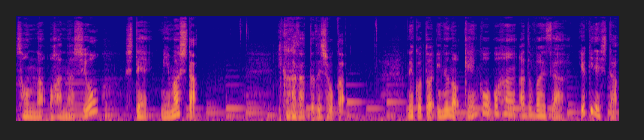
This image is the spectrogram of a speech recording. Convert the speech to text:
そんなお話をしてみましたいかがだったでしょうか？猫と犬の健康ごはんアドバイザーゆきでした。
